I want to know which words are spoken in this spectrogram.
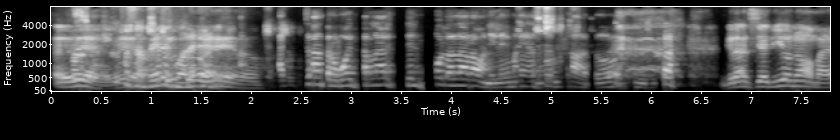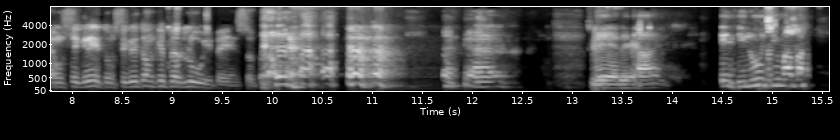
è vero, è sapere qual è. Alessandro, vuoi parlarci del pollo alla Ronny? L'hai mai ascoltato? Grazie a Dio no, ma è un segreto, un segreto anche per lui, penso. Però. okay. Bene, dai. Senti, l'ultima battuta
